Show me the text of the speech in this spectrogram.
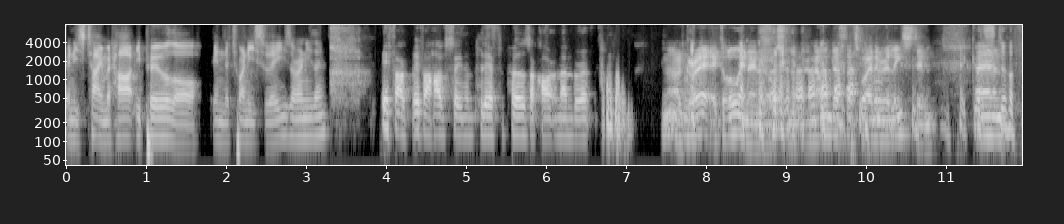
in his time at Hartlepool or in the 23s or anything? If I if I have seen him play for Pools, I can't remember it. no, great, a glowing endorsement. and I wonder if that's why they released him. Good um, stuff.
